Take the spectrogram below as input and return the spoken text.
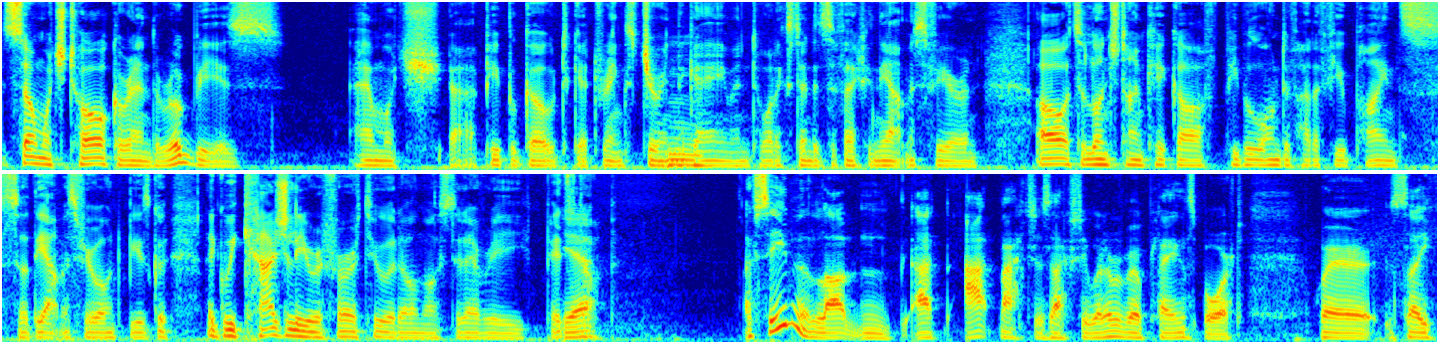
so much talk around the rugby is how much uh, people go to get drinks during Mm. the game and to what extent it's affecting the atmosphere. And oh, it's a lunchtime kickoff. People won't have had a few pints, so the atmosphere won't be as good. Like we casually refer to it almost at every pit Yeah. stop. I've seen it a lot in, at, at matches actually, whatever about playing sport, where it's like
